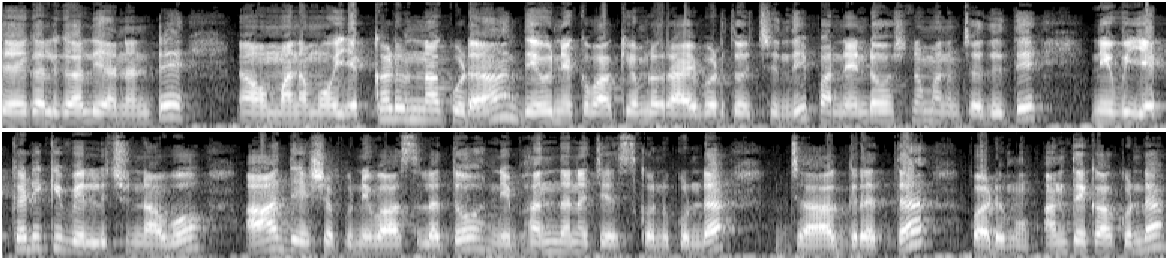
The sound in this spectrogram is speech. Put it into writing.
చేయగలగాలి అని అంటే మనము ఎక్కడున్నా కూడా దేవుని యొక్క వాక్యంలో రాయబడుతూ వచ్చింది పన్నెండవ వచనం మనం చదివితే నీవు ఎక్కడికి వెళ్ళుచున్నావో ఆ దేశపు నివాసులతో నిబంధన చేసుకొనకుండా జాగ్రత్త పడుము. అంతేకాకుండా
